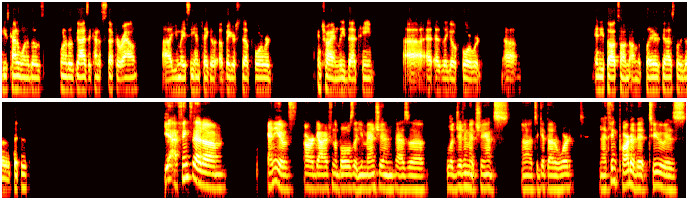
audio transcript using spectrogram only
he's kind of one of those one of those guys that kind of stuck around. Uh, you may see him take a, a, bigger step forward and try and lead that team uh, as, as, they go forward. Um, any thoughts on on the players, guys, before we go to the pitches? Yeah, I think that um, any of our guys from the Bulls that you mentioned has a legitimate chance uh, to get that award. And I think part of it too is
